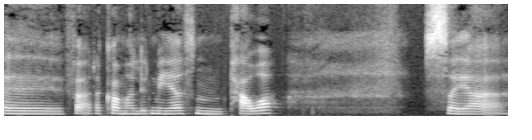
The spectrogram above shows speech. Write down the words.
øh, før der kommer lidt mere sådan power. Så jeg,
